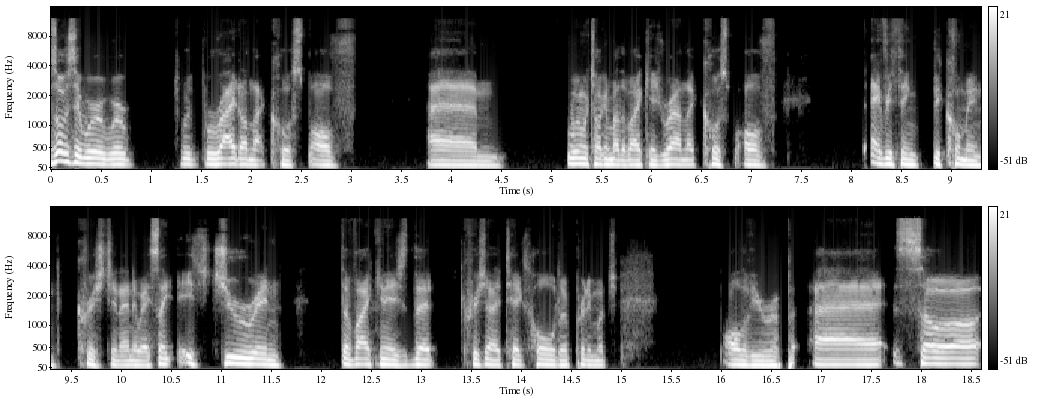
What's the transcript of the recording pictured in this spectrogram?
obviously we're we're we're right on that cusp of um when we're talking about the vikings we're on that cusp of everything becoming christian anyway it's like it's during the viking age that Christianity takes hold of pretty much all of Europe. Uh, so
